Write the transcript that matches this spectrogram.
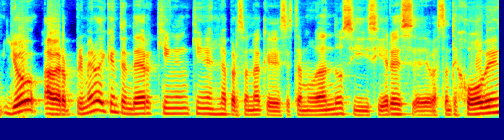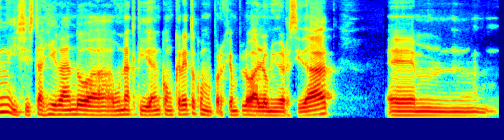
yo, a ver, primero hay que entender quién, quién es la persona que se está mudando, si, si eres eh, bastante joven y si estás llegando a una actividad en concreto, como por ejemplo a la universidad. Em,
